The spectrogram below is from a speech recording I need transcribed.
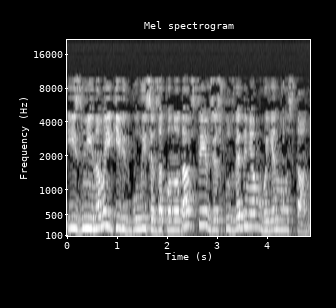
і змінами, які відбулися в законодавстві в зв'язку з введенням воєнного стану.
